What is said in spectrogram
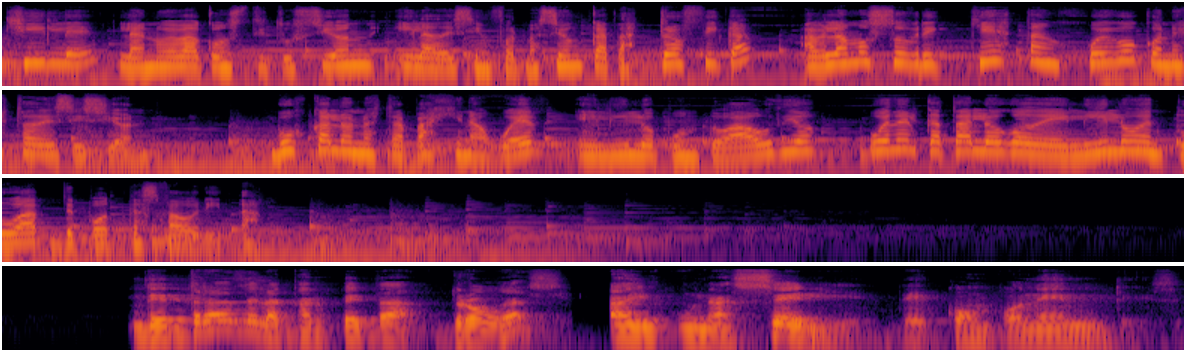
Chile, la nueva constitución y la desinformación catastrófica, hablamos sobre qué está en juego con esta decisión Búscalo en nuestra página web elhilo.audio o en el catálogo de El Hilo en tu app de podcast favorita. Detrás de la carpeta drogas hay una serie de componentes,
